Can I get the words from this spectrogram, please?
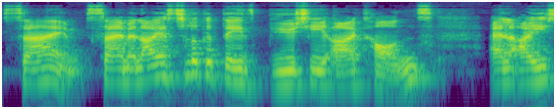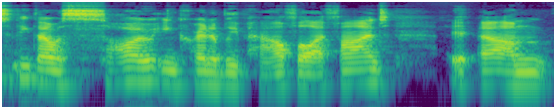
Same, same. And I used to look at these beauty icons and I used to think they were so incredibly powerful. I find um,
